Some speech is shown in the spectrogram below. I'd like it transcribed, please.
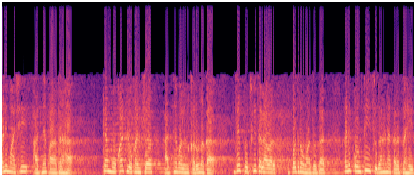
आणि माझी आज्ञा पाळत राहा. त्या मोकाट लोकांचं आज्ञापालन करू नका. जे पृथ्वीतलावर उपद्रव माजवतात आणि कोणतीही सुधारणा करत नाहीत.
